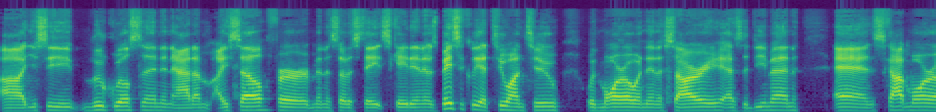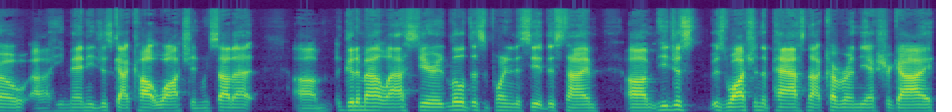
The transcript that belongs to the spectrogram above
Uh, you see Luke Wilson and Adam Isel for Minnesota State skate in. It was basically a two on two with Morrow and Ninasari as the D men. And Scott Morrow, uh, he man, he just got caught watching. We saw that um, a good amount last year. A little disappointing to see it this time. Um, he just is watching the pass, not covering the extra guy,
